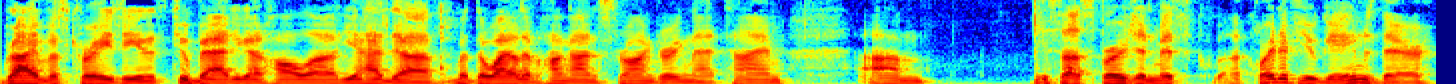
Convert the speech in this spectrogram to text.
drive us crazy, and it's too bad. You got Haula, you had, uh, but the Wild have hung on strong during that time. Um, you saw Spurgeon miss uh, quite a few games there,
